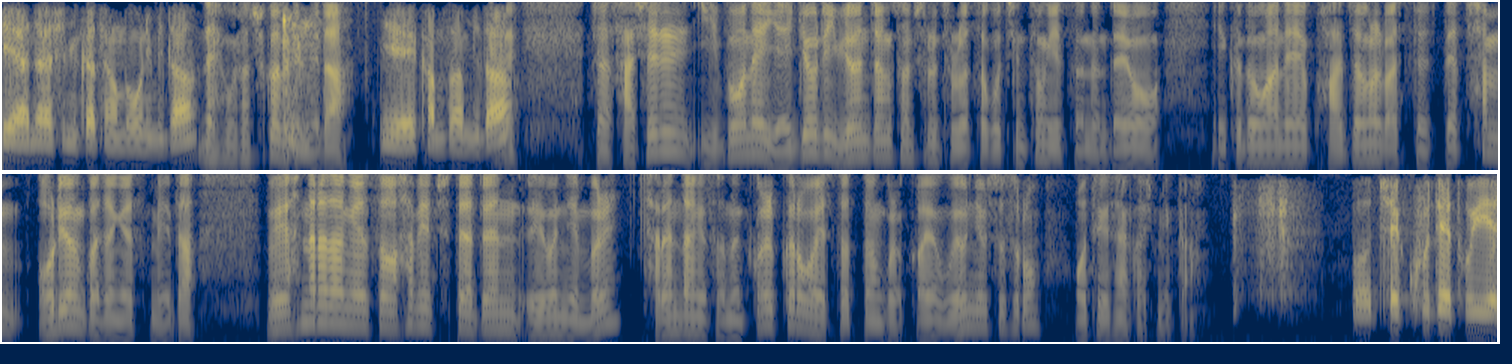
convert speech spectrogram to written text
예, 안녕하십니까. 장동훈입니다. 네, 우선 축하드립니다. 예, 감사합니다. 네. 자, 사실 이번에 예결위 위원장 선출을 둘러싸고 진통이 있었는데요. 이 그동안의 과정을 봤을 때 참 어려운 과정이었습니다. 왜 한나라당에서 합의 추대된 의원님을 다른 당에서는 껄끄러워했었던 걸까요? 의원님 스스로 어떻게 생각하십니까? 뭐 제9대 도의회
